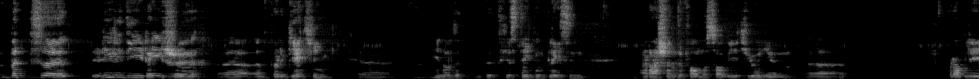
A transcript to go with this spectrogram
but uh, really the erasure uh, and forgetting, uh, you know, that that has taken place in Russia and the former Soviet Union uh, probably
